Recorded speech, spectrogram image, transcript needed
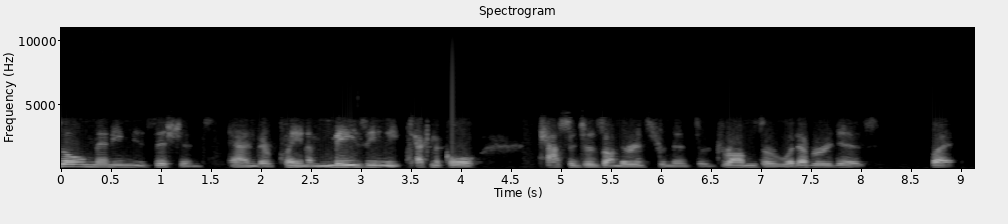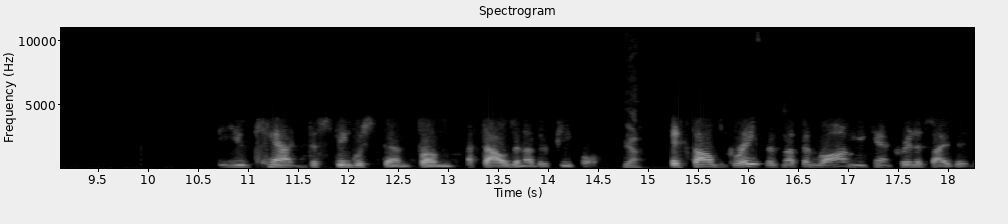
so many musicians and they're playing amazingly technical passages on their instruments or drums or whatever it is, but you can't distinguish them from a thousand other people. Yeah. It sounds great. There's nothing wrong. You can't criticize it,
